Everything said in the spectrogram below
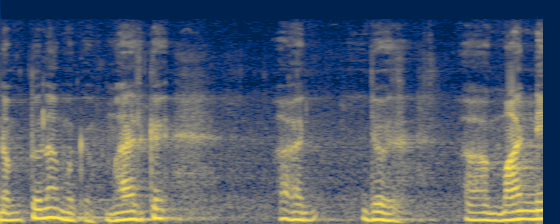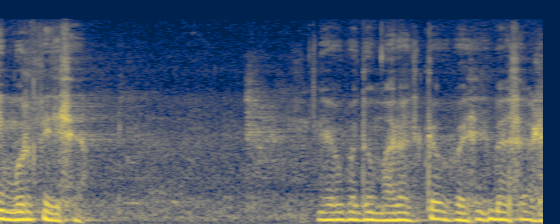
નમતું ના મૂક્યું. મહારાજ કે આ જો, આ માનની મૂર્તિ છે. એવું બધું મહારાજ કેવું પછી બેસાડે.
